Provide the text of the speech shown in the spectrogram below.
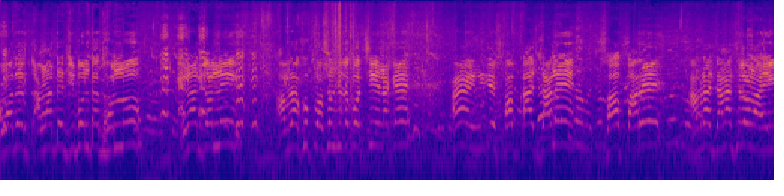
আমাদের আমাদের জীবনটা ধন্য। এনার জন্যেই আমরা খুব প্রশংসিত করছি এনাকে। হ্যাঁ নিজে সব কাজ জানে, সব পারে, আমরা জানা ছিল না এই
